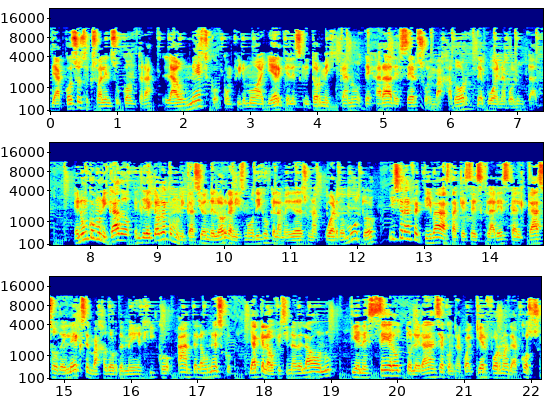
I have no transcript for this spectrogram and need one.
de acoso sexual en su contra, la UNESCO confirmó ayer que el escritor mexicano dejará de ser su embajador de buena voluntad. En un comunicado, el director de comunicación del organismo dijo que la medida es un acuerdo mutuo y será efectiva hasta que se esclarezca el caso del ex embajador de México ante la UNESCO, ya que la oficina de la ONU tiene cero tolerancia contra cualquier forma de acoso.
